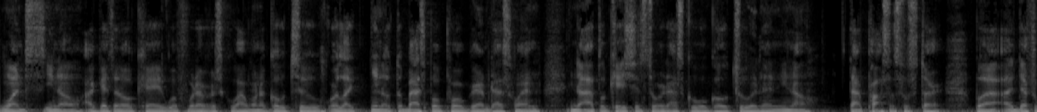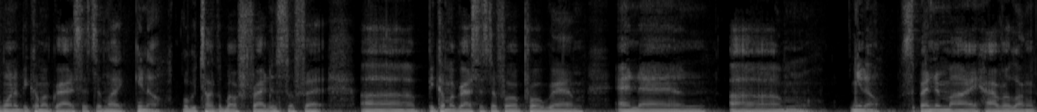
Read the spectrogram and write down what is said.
once you know I get it okay with whatever school I want to go to, or like you know the basketball program, that's when you know applications to that school will go to, and then you know that process will start. But I definitely want to become a grad assistant, like you know what we talked about, Fred and Safet. Uh, become a grad assistant for a program, and then um, you know spending my however long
